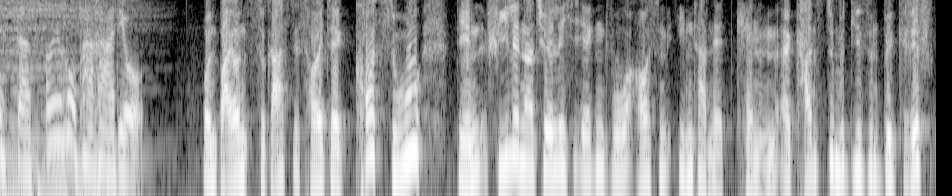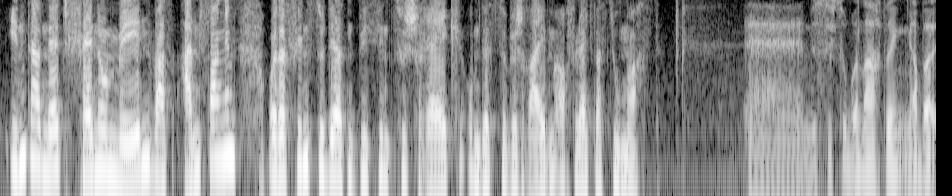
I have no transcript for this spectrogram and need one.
ist das Europaradio. Und bei uns zu Gast ist heute Kossu, den viele natürlich irgendwo aus dem Internet kennen. Äh, kannst du mit diesem Begriff Internetphänomen was anfangen oder findest du der ein bisschen zu schräg, um das zu beschreiben, auch vielleicht was du machst? Äh, müsste ich drüber nachdenken, aber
